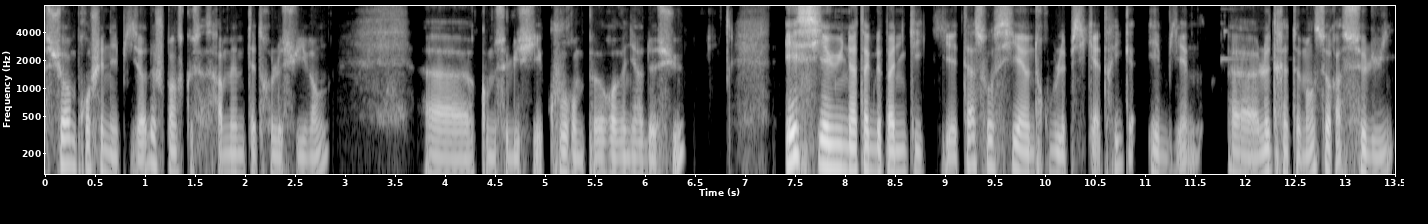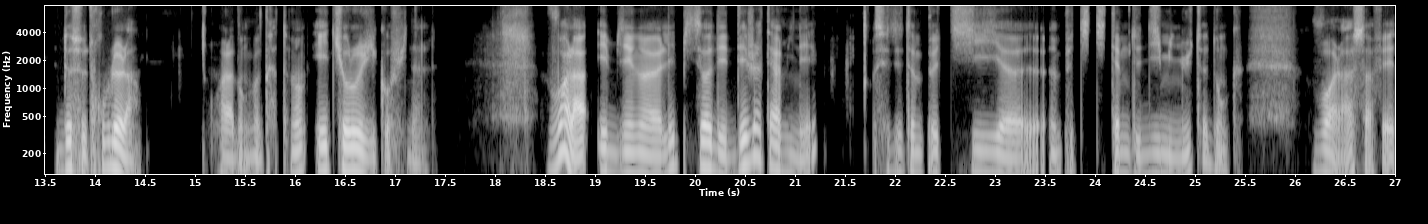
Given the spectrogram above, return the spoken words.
sur un prochain épisode. Je pense que ça sera même peut-être le suivant. Comme celui-ci est court, on peut revenir dessus. Et s'il y a eu une attaque de panique qui est associée à un trouble psychiatrique, eh bien, heu, le traitement sera celui de ce trouble-là. Voilà, donc un traitement étiologique au final. Voilà, et bien, heu, l'épisode est déjà terminé. C'était un petit, petit item de 10 minutes, donc voilà, ça fait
